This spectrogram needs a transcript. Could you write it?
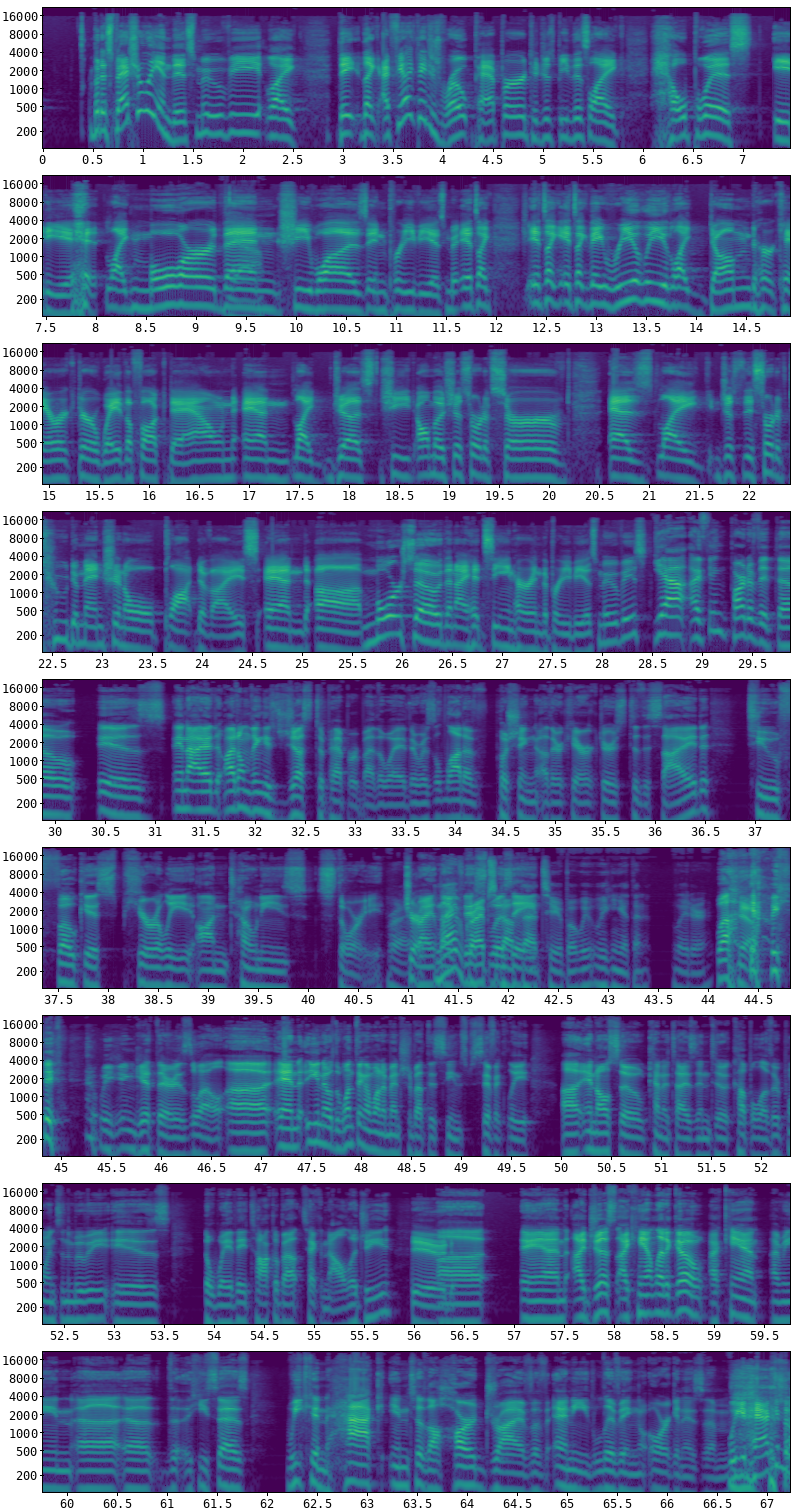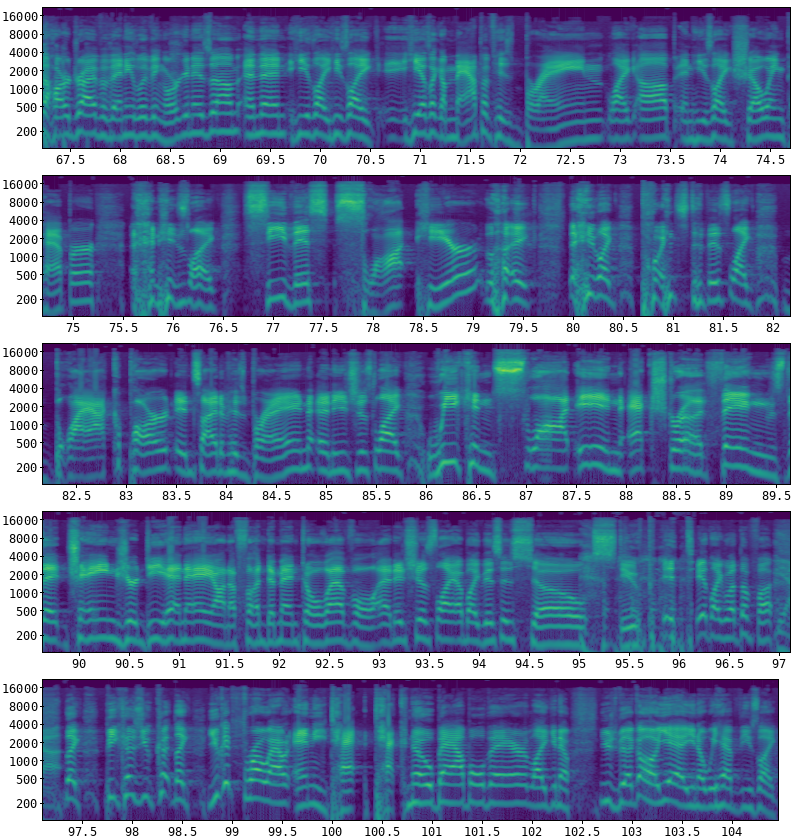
But especially in this movie, like they like I feel like they just wrote Pepper to just be this like helpless idiot like more than she was in previous it's like it's like it's like they really like dumbed her character way the fuck down and like just she almost just sort of served as like just this sort of two-dimensional plot device and uh more so than I had seen her in the previous movies. Yeah, I think part of it though is, and I I don't think it's just to Pepper. By the way, there was a lot of pushing other characters to the side to focus purely on Tony's story. Right. Sure. Right. And I have this gripes was about a- that too, but we, we can get that later. Well, Yeah. yeah, we, can, we can get there as well. Uh, and you know, the one thing I want to mention about this scene specifically, uh, and also kind of ties into a couple other points in the movie, is the way they talk about technology. Dude. Uh, and I just I can't let it go. I can't. I mean, uh, uh, the, he says we can hack into the hard drive of any living organism. We can hack into the hard drive of any living organism, and then he like he's like he has like a map of his brain like up, and he's like showing Pepper, and he's like, "See this slot here?" Like he like points to this like black part inside of his brain, and he's just like, "We can slot in extra things that change your DNA on a fundamental level," and it's just like I'm like, "This is so stupid, dude. Like, what the fuck?" Yeah. like because you could like you could throw out any te- techno babble there like you know you'd be like oh yeah you know we have these like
